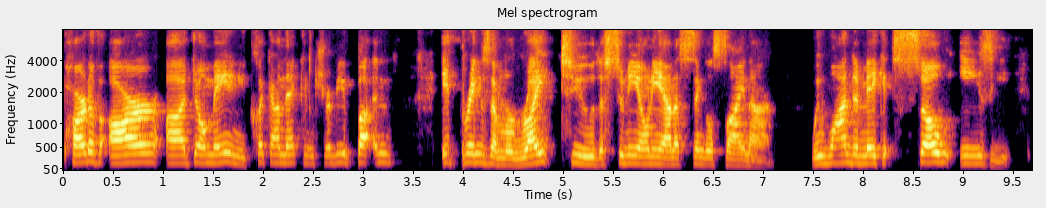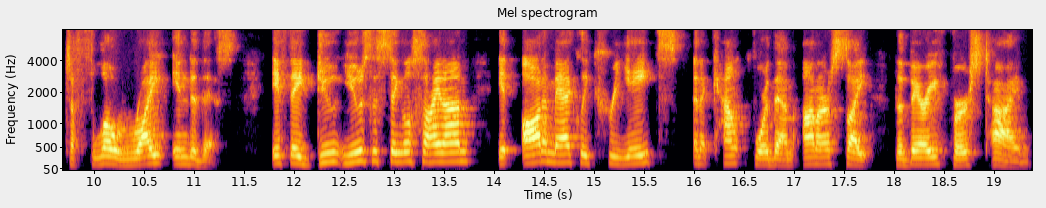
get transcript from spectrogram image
part of our uh, domain and you click on that contribute button, it brings them right to the SUNY Oneonta single sign-on. We wanted to make it so easy to flow right into this. If they do use the single sign-on, it automatically creates an account for them on our site the very first time.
